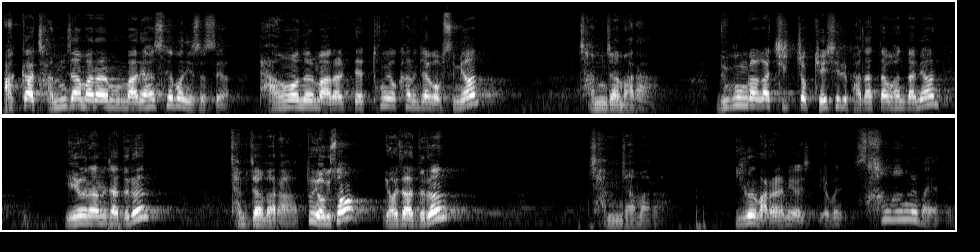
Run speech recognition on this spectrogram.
아까 잠잠하라는 말이 한 세 번 있었어요. 방언을 말할 때 통역하는 자가 없으면 잠잠하라. 누군가가 직접 계시를 받았다고 한다면 예언하는 자들은 잠잠하라. 또 여기서 여자들은 잠잠하라. 이걸 말하려면 여러분 상황을 봐야 돼.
